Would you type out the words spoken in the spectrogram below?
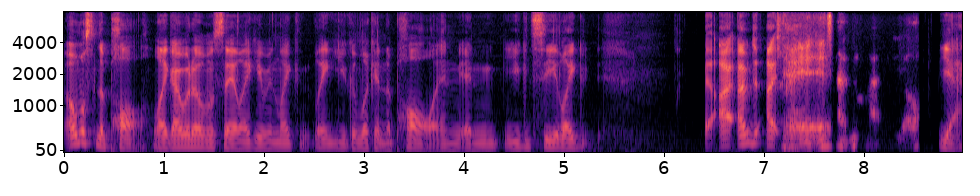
almost Nepal. Like I would almost say, like even like like you could look at Nepal and and you could see like I, I'm I, It- It's that nomad feel. yeah,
